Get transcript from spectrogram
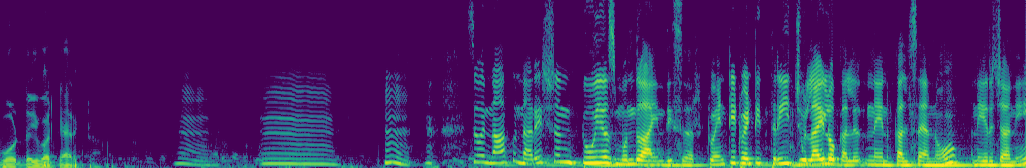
about the your character so నాకు నరేషన్ టూ ఇయర్స్ ముందు అయింది సార్ ట్వంటీ ట్వంటీ త్రీ జూలైలో కల నేను కలిశాను నీరజాని.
